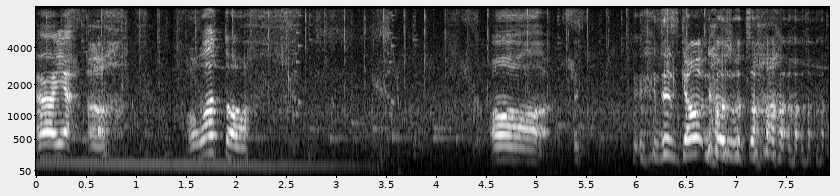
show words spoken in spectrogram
Oh yeah. Ugh. Oh what the? Oh, this goat knows what's up.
